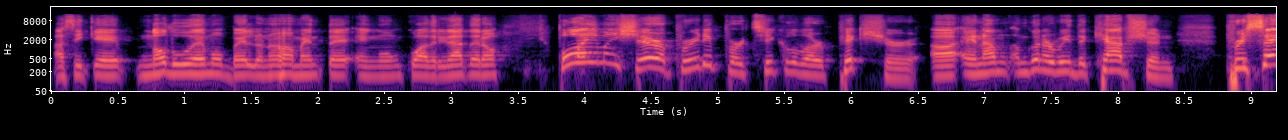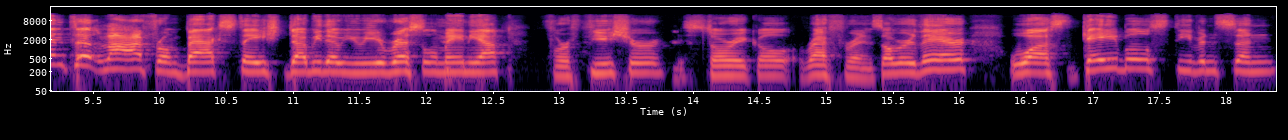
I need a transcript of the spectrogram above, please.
así que no dudemos verlo nuevamente en un cuadrilátero. Paul Heyman shared a pretty particular picture, uh, and I'm, I'm going to read the caption. Presented live from backstage WWE WrestleMania for future historical reference. Over there was Gable Stevenson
